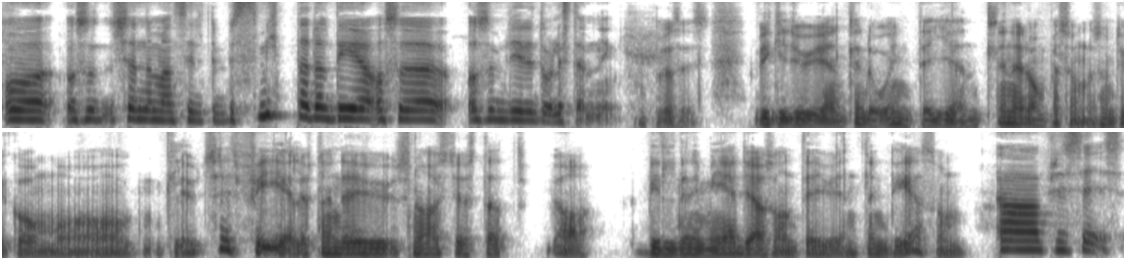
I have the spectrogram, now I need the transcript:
Och, och så känner man sig lite besmittad av det och så, och så blir det dålig stämning. precis. Vilket ju egentligen då inte egentligen är de personer som tycker om att klä ut sig fel, utan det är ju snarast just att, ja, bilden i media och sånt är ju egentligen det som Ja, precis.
